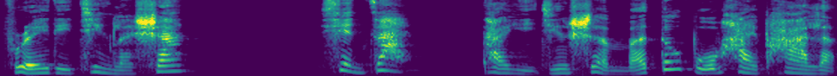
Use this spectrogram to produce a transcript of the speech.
弗瑞迪进了山，现在他已经什么都不害怕了。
